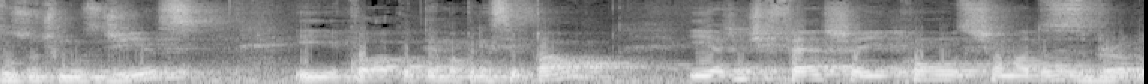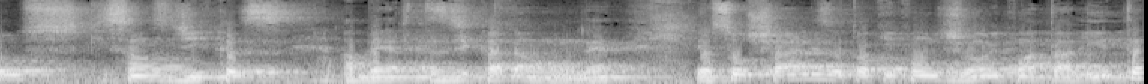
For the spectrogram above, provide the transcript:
dos últimos dias e coloca o tema principal e a gente fecha aí com os chamados Sbrubbles, que são as dicas abertas de cada um, né? Eu sou o Charles, eu estou aqui com o João e com a Talita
